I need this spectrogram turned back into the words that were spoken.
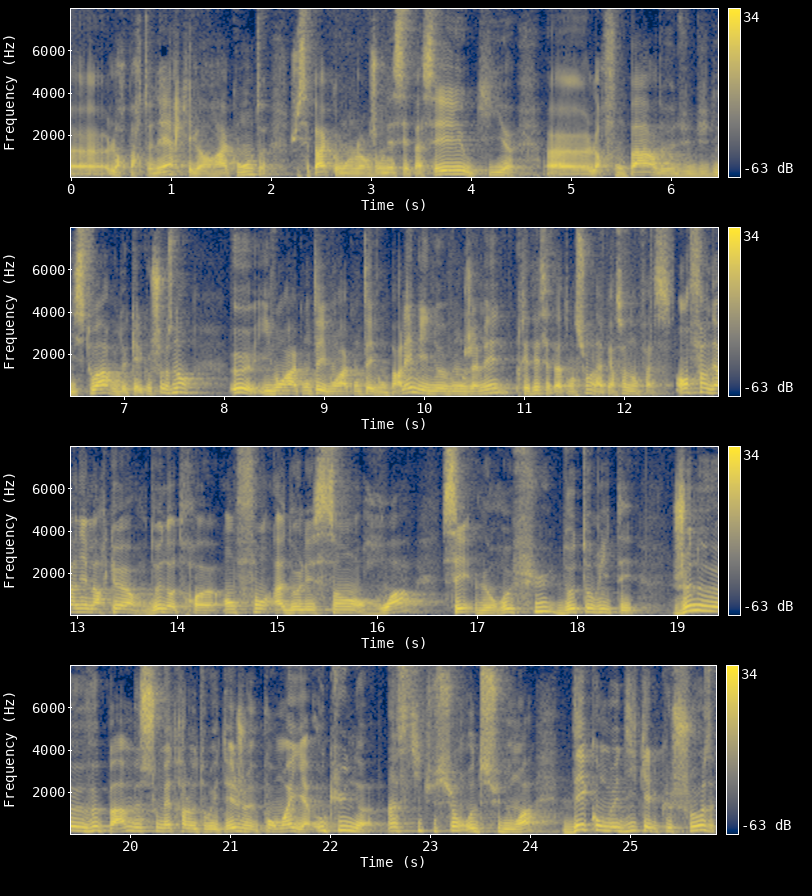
euh, leur partenaire qui leur raconte, je ne sais pas comment leur journée s'est passée ou qui leur font part d'une histoire ou de quelque chose. Non, eux, ils vont raconter, ils vont raconter, ils vont parler, mais ils ne vont jamais prêter cette attention à la personne en face. Enfin, dernier marqueur de notre enfant adolescent roi, c'est le refus d'autorité. Je ne veux pas me soumettre à l'autorité. Pour moi, il n'y a aucune institution au-dessus de moi. Dès qu'on me dit quelque chose,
